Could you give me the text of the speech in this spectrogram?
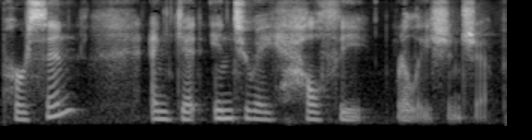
person and get into a healthy relationship.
